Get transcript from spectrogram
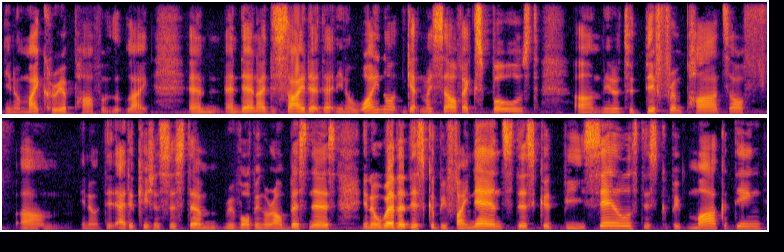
you know my career path would look like, and and then I decided that you know why not get myself exposed, um, you know, to different parts of um, you know the education system revolving around business. You know whether this could be finance, this could be sales, this could be marketing,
